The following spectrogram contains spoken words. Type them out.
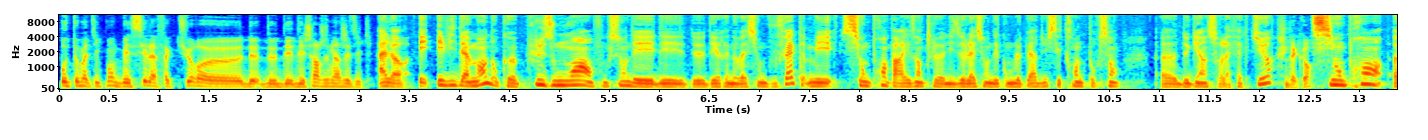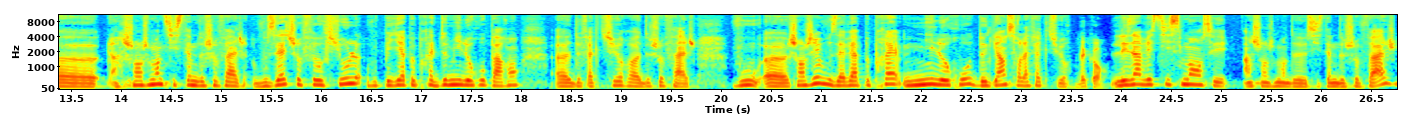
automatiquement baisser la facture de, des charges énergétiques. Alors, évidemment, donc plus ou moins en fonction des, des, des rénovations que vous faites, mais si on prend par exemple l'isolation des combles perdus, c'est 30 euh, de gains sur la facture. Si on prend euh, un changement de système de chauffage, vous êtes chauffé au fioul, vous payez à peu près 2000 euros par an euh, de facture de chauffage. Vous changez, vous avez à peu près 1000 euros de gains sur la facture. Les investissements, c'est un changement de système de chauffage,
